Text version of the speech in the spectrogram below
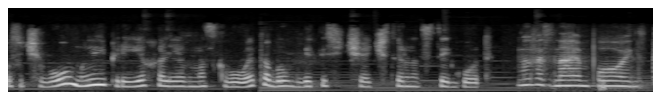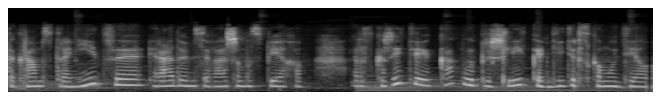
после чего мы переехали в Москву. Это был 2014 год. Мы вас знаем по инстаграм-странице и радуемся вашим успехам. Расскажите, как вы пришли к кондитерскому делу?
